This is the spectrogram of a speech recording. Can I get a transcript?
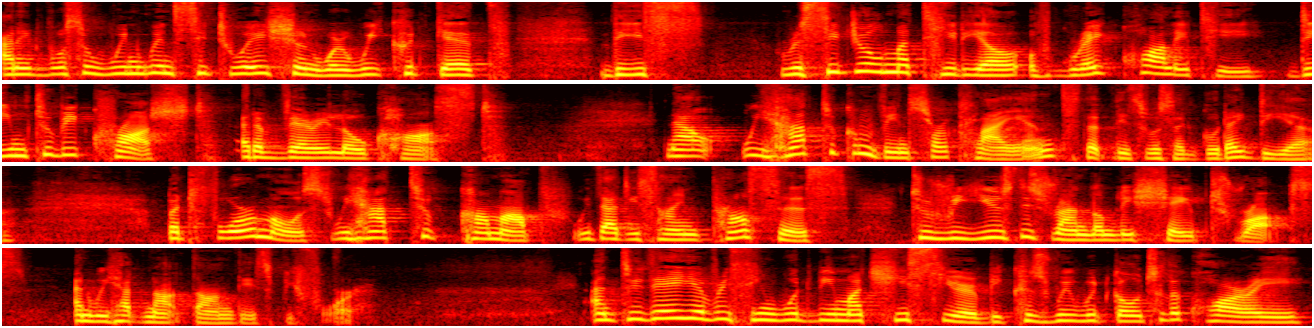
And it was a win win situation where we could get this residual material of great quality deemed to be crushed at a very low cost. Now, we had to convince our client that this was a good idea, but foremost, we had to come up with a design process to reuse these randomly shaped rocks and we had not done this before. And today, everything would be much easier because we would go to the quarry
